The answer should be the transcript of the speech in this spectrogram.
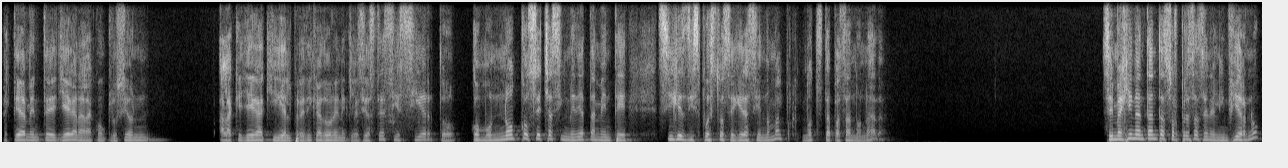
Efectivamente, llegan a la conclusión a la que llega aquí el predicador en Eclesiastés, si es cierto, como no cosechas inmediatamente, sigues dispuesto a seguir haciendo mal, porque no te está pasando nada. ¿Se imaginan tantas sorpresas en el infierno?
